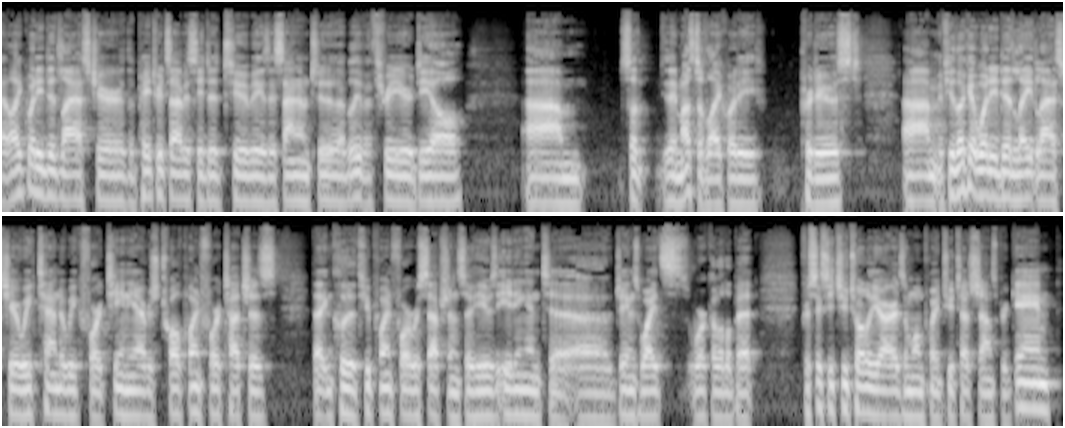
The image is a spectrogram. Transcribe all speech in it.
I like what he did last year. The Patriots obviously did too because they signed him to I believe a three year deal. Um, so they must have liked what he produced. Um, if you look at what he did late last year, week 10 to week 14, he averaged 12.4 touches, that included 3.4 receptions. So he was eating into uh, James White's work a little bit for 62 total yards and 1.2 touchdowns per game.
